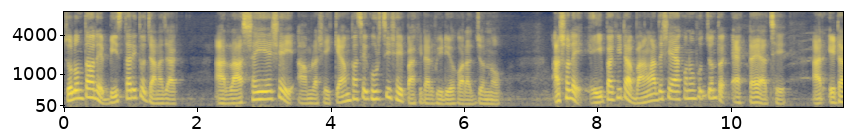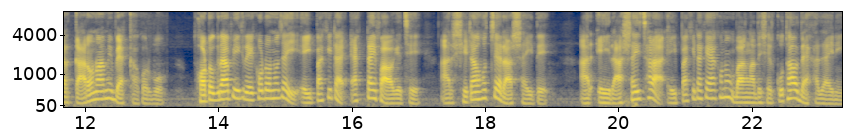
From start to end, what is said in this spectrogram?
চলুন তাহলে বিস্তারিত জানা যাক। আর রাজশাহী এসেই আমরা সেই ক্যাম্পাসে ঘুরছি সেই পাখিটার ভিডিও করার জন্য। আসলে এই পাখিটা বাংলাদেশে এখনও পর্যন্ত একটাই আছে। আর এটার কারণও আমি ব্যাখ্যা করব। ফটোগ্রাফিক রেকর্ড অনুযায়ী এই পাখিটা একটাই পাওয়া গেছে, আর সেটা হচ্ছে রাজশাহীতে। আর এই রাজশাহী ছাড়া এই পাখিটাকে এখনও বাংলাদেশের কোথাও দেখা যায়নি।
